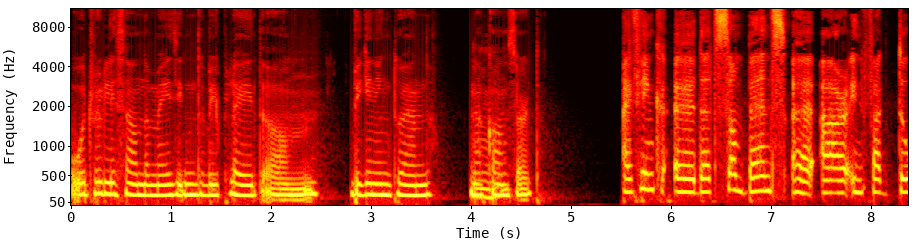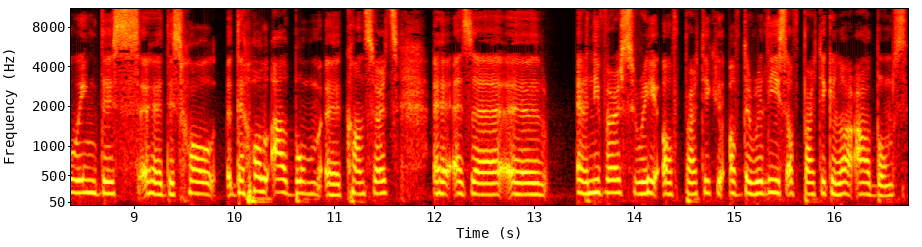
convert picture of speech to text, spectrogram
would really sound amazing to be played um, beginning to end in a Mhm. concert. I think uh, that some bands uh, are in fact doing this uh, this whole the whole album uh, concerts uh, as a uh, anniversary of particular of the release of particular albums.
